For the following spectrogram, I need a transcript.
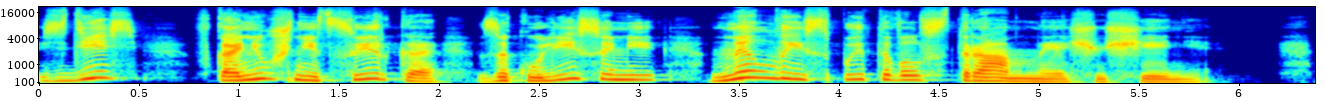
Здесь, в конюшне цирка, за кулисами, Нелла испытывал странные ощущения.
